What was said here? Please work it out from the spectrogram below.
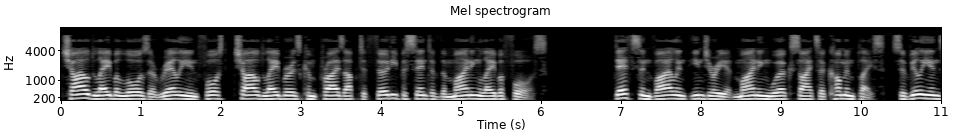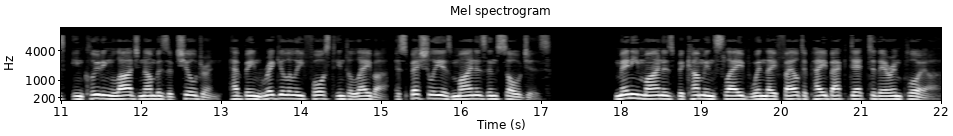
Child labor laws are rarely enforced, child laborers comprise up to 30% of the mining labor force. Deaths and violent injury at mining work sites are commonplace. Civilians, including large numbers of children, have been regularly forced into labor, especially as miners and soldiers. Many miners become enslaved when they fail to pay back debt to their employer.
